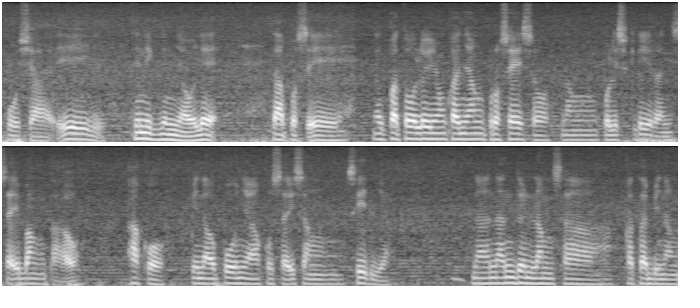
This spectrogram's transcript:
po siya, eh, tinignan niya uli. Tapos eh, nagpatuloy yung kanyang proseso ng police clearance sa ibang tao. Ako, pinaupo niya ako sa isang silya na nandun lang sa katabi ng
